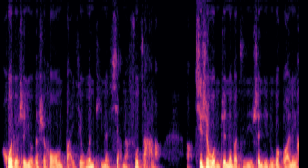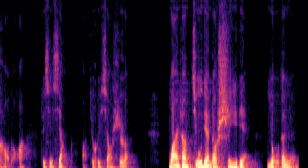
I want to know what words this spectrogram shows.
或者是有的时候我们把一些问题呢想的复杂了，啊，其实我们真的把自己身体如果管理好的话，这些项啊就会消失了。晚上九点到十一点，有的人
